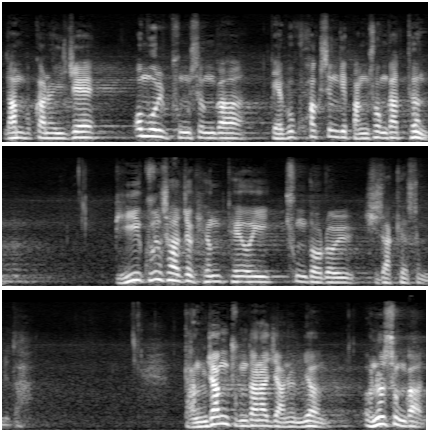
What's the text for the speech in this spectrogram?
남북 간은 이제 오물풍선과 대북 확성기 방송 같은 비군사적 형태의 충돌을 시작했습니다. 당장 중단하지 않으면 어느 순간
